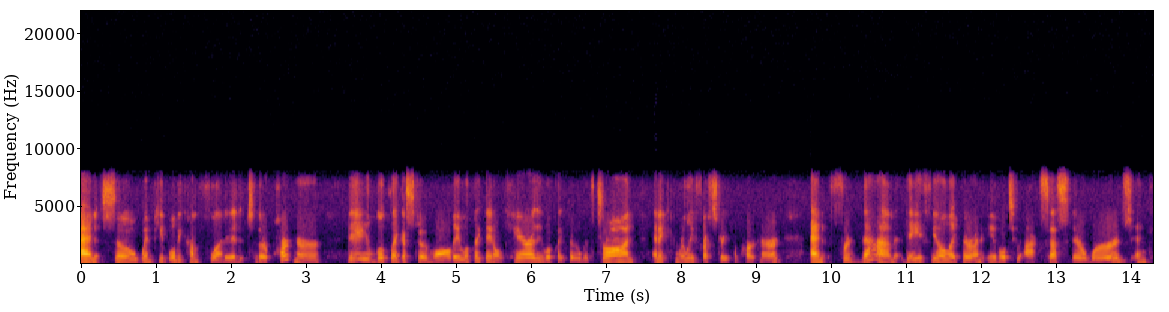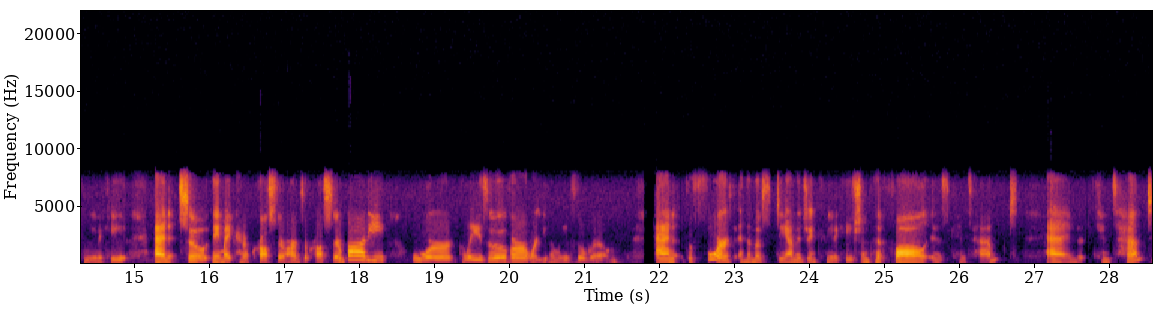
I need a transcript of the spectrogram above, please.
And so when people become flooded to their partner, they look like a stone wall. They look like they don't care. They look like they're withdrawn, and it can really frustrate the partner. And for them, they feel like they're unable to access their words and communicate. And so they might kind of cross their arms across their body or glaze over or even leave the room. And the fourth and the most damaging communication pitfall is contempt. And contempt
